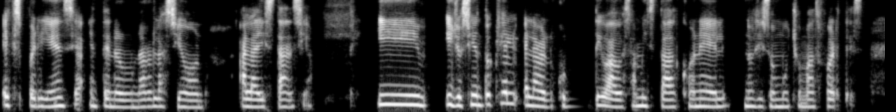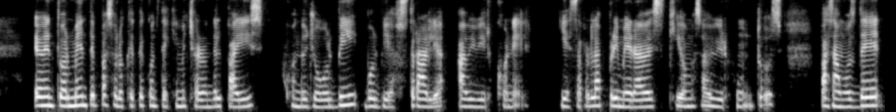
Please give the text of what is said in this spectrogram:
experiencia en tener una relación a la distancia. Y, y yo siento que el, el, haber cultivado esa amistad con él nos hizo mucho más fuertes. Eventualmente pasó lo que te conté que me echaron del país. Cuando yo volví, volví a Australia a vivir con él. Y esa era la primera vez que íbamos a vivir juntos. Pasamos de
